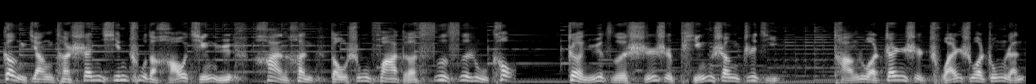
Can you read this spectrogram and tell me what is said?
更将他身心处的豪情与憾恨都抒发得丝丝入扣。这女子实是平生知己，倘若真是传说中人。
